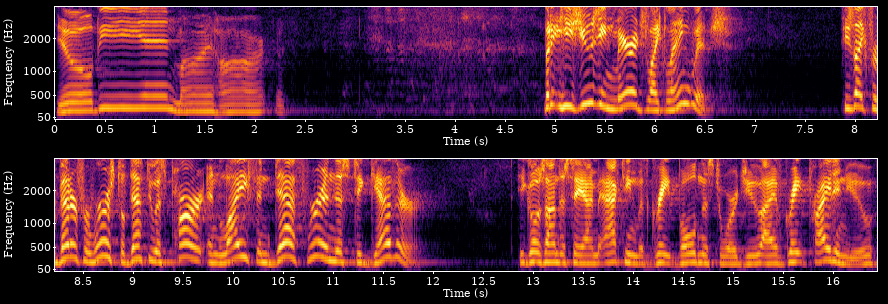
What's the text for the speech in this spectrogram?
You'll be in my heart. But he's using marriage like language. He's like, For better, for worse, till death do us part, and life and death, we're in this together. He goes on to say, I'm acting with great boldness toward you. I have great pride in you.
